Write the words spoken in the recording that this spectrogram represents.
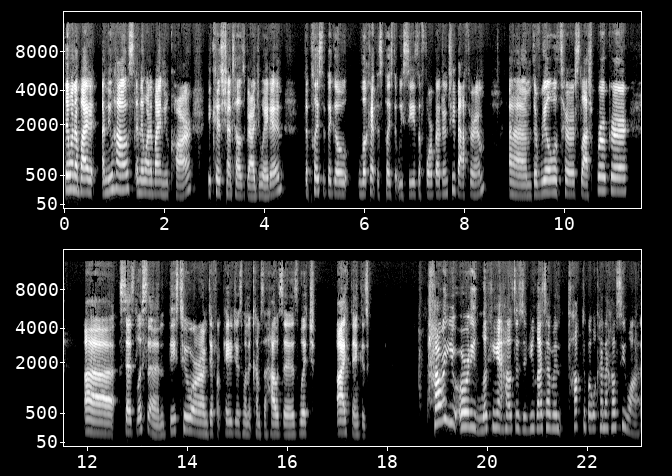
They want to buy a new house and they want to buy a new car because Chantel Chantel's graduated. The place that they go look at, this place that we see, is a four bedroom, two bathroom. Um, the realtor slash broker uh, says, listen, these two are on different pages when it comes to houses, which I think is. How are you already looking at houses if you guys haven't talked about what kind of house you want?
